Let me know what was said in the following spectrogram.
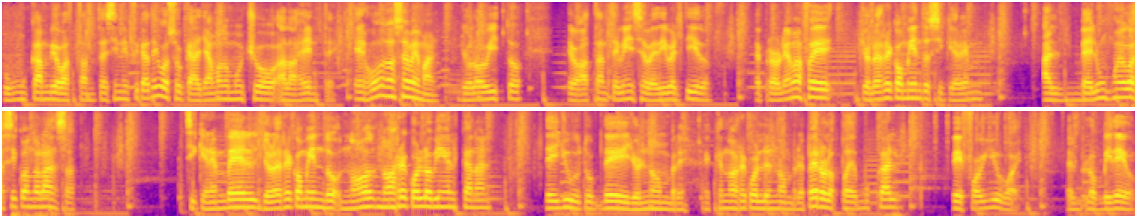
hubo un cambio bastante significativo, eso que ha llamado mucho a la gente. El juego no se ve mal, yo lo he visto, se ve bastante bien, se ve divertido. El problema fue, yo les recomiendo si quieren, al ver un juego así cuando lanza, si quieren ver, yo les recomiendo, no, no recuerdo bien el canal de YouTube de ellos, el nombre, es que no recuerdo el nombre, pero los puedes buscar Before You Buy, los videos.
